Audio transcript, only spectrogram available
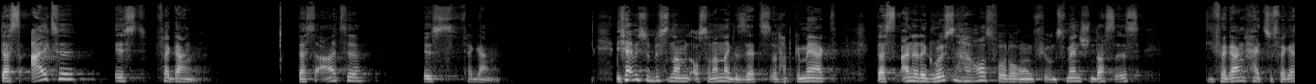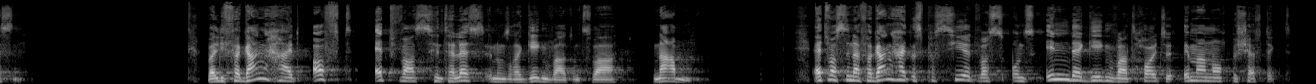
das Alte ist vergangen. Das Alte ist vergangen. Ich habe mich so ein bisschen damit auseinandergesetzt und habe gemerkt, dass eine der größten Herausforderungen für uns Menschen das ist, die Vergangenheit zu vergessen. Weil die Vergangenheit oft etwas hinterlässt in unserer Gegenwart, und zwar Narben. Etwas in der Vergangenheit ist passiert, was uns in der Gegenwart heute immer noch beschäftigt.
